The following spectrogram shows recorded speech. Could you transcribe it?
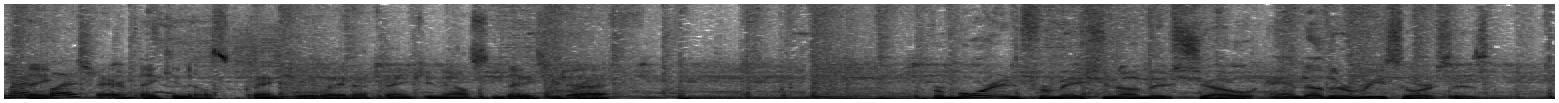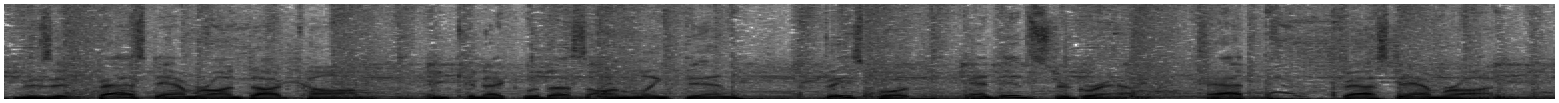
My Thank- pleasure. Thank you, Nelson. Thank you, Leda. Thank you, Nelson. Thanks, Thank you, Brett. Brett. For more information on this show and other resources, visit bastamron.com and connect with us on LinkedIn, Facebook, and Instagram at bastamron.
